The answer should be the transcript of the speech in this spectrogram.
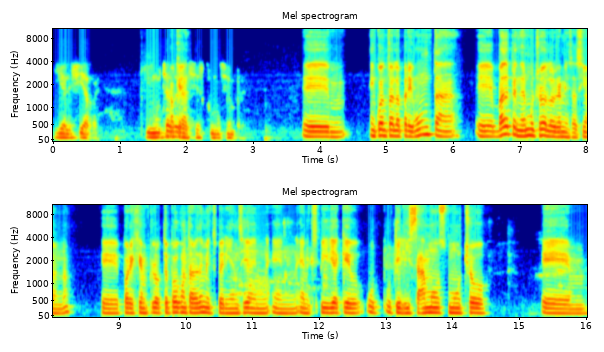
y el cierre. Y muchas gracias, como siempre. Em, en cuanto a la pregunta, eh, va a depender mucho de la organización, ¿no? Eh, por ejemplo, te puedo contar de mi experiencia en, en, Expedia que utilizamos mucho em,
